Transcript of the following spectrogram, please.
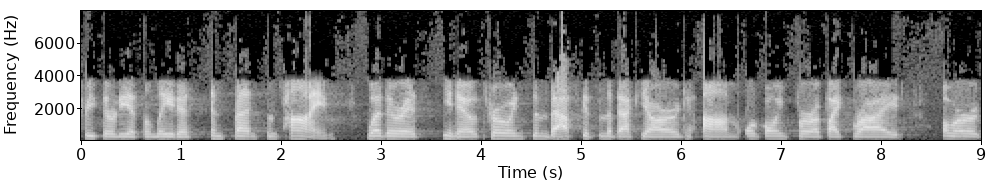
three thirty at the latest, and spend some time. Whether it's you know throwing some baskets in the backyard, um, or going for a bike ride, or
